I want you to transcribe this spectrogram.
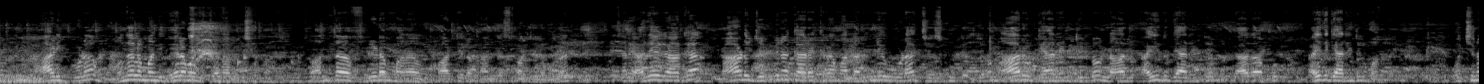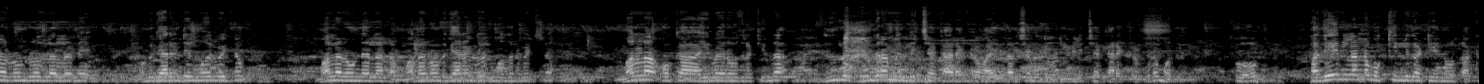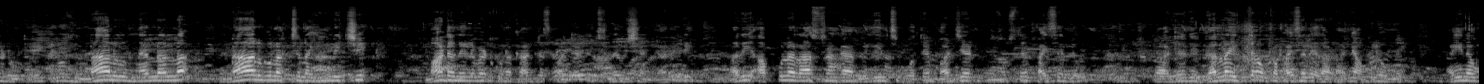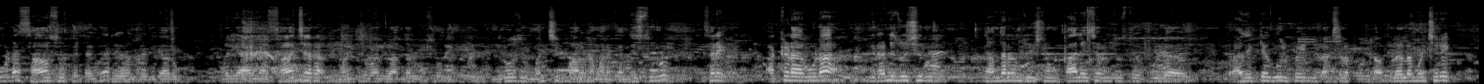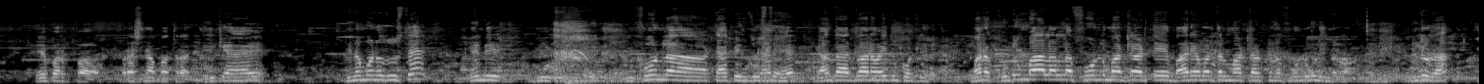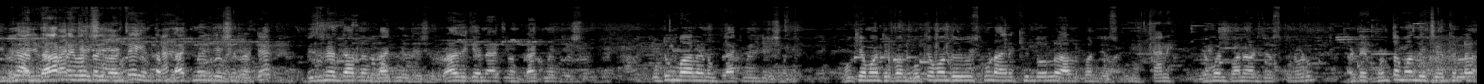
ఆడికి కూడా వందల మంది వేల మంది జనాలు వచ్చారు. సో అంత ఫ్రీడమ్ మన పార్టీలో కాంగ్రెస్ పార్టీలో ఉన్నది సరే అదే కాక నాడు చెప్పిన కార్యక్రమాలన్నీ కూడా చేసుకుంటూ వెళ్తున్నాం. ఆరు గ్యారంటీల్లో నాలుగు ఐదు గ్యారెంటీలు దాదాపు ఐదు గ్యారెంటీలు మొదలైంది వచ్చిన రెండు రోజులలోనే రెండు గ్యారెంటీలు మొదలుపెట్టినాం. మళ్ళీ రెండు నెలల్లో మళ్ళా రెండు గ్యారెంటీలు మొదలుపెట్టినాం. మళ్ళా ఒక ఇరవై రోజుల కింద ఇండ్లు ఇందిరం ఇల్లు ఇచ్చే కార్యక్రమం ఐదు లక్షలతో ఇల్లు ఇచ్చే కార్యక్రమం కూడా మొదలైంది. సో పదేళ్ళల్లో ఒక ఇల్లు కట్టిన వాళ్ళు అక్కడ ఉంటే ఈరోజు నాలుగు నెలల్లో నాలుగు లక్షల ఇల్లు ఇచ్చి మాట నిలబెట్టుకున్న కాంగ్రెస్ పార్టీ అంటే చిన్న విషయం కాదు ఇది. అది అప్పుల రాష్ట్రంగా మిగిల్చిపోతే బడ్జెట్ చూస్తే పైసలు లేవు. ఏది గల్ల ఇస్తే ఒక పైసలు లేదాడు అన్ని అప్పులే ఉన్నాయి. అయినా కూడా సాహసోపేతంగా రేవంత్ రెడ్డి గారు మరి ఆయన సహచర మంత్రివర్యులు అందరూ కూర్చొని ఈరోజు మంచి పాలన మనకు అందిస్తున్నారు. సరే అక్కడ కూడా మీరన్నీ చూసిర్రు అందరం చూసినాం కాళేశ్వరం చూస్తే పూజ ప్రాజెక్టే కూలిపోయింది లక్షల కోట్లు అప్పులలో ముంచిరి పేపర్ ప్రశ్న ప్రశ్నపత్రాలు లీకే అయ్యాయి చూస్తే ఏంది? ఫోన్ల ట్యాపింగ్ చూస్తే ఎంత అధ్వానం అయితే కొట్టలేదు మన కుటుంబాలల్లో ఫోన్లు మాట్లాడితే భార్యాభర్తలు మాట్లాడుతున్న ఫోన్లు కూడా విన్నారా వింటురా ఇంకా దారుణం చేసిందంటే ఎంత బ్లాక్మెయిల్ చేసిందంటే బిజినెస్ దారులను బ్లాక్మెయిల్ చేశారు రాజకీయ నాయకులను బ్లాక్మెయిల్ చేశారు కుటుంబాలను బ్లాక్మెయిల్ చేశారు ముఖ్యమంత్రి పని ముఖ్యమంత్రి చూసుకుంటూ ఆయన కింద వాళ్ళు వాళ్ళు పని చేసుకున్నారు ఎవరి పని ఆడు చేసుకున్నాడు. అంటే కొంతమంది చేతుల్లో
